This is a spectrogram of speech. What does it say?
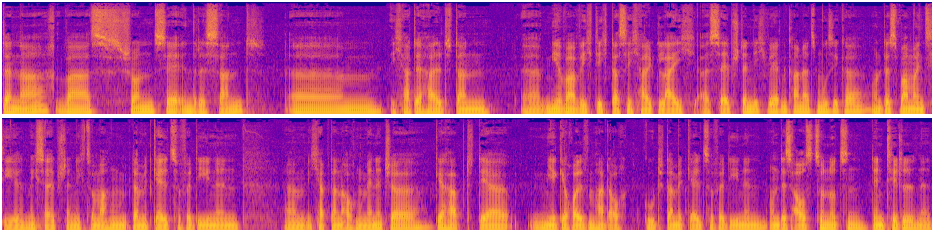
Danach war es schon sehr interessant. Ähm, ich hatte halt dann äh, mir war wichtig, dass ich halt gleich äh, selbstständig werden kann als Musiker und das war mein Ziel, mich selbstständig zu machen, damit Geld zu verdienen. Ähm, ich habe dann auch einen Manager gehabt, der mir geholfen hat, auch gut damit Geld zu verdienen und das auszunutzen, den Titel, ne,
